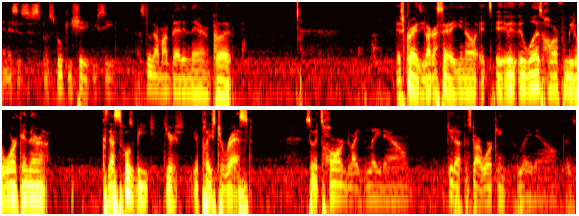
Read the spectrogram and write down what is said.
and it's just some spooky shit. If you see, I still got my bed in there, but it's crazy. Like I say, you know, it's it, it, was hard for me to work in there because that's supposed to be your your place to rest. So it's hard to like lay down, get up and start working, lay down because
